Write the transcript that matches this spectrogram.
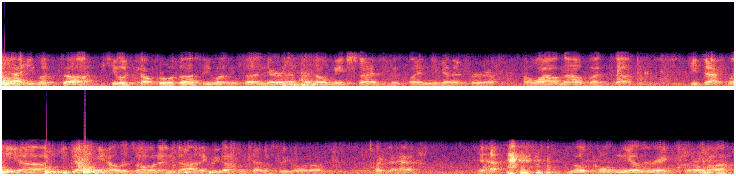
Yeah, he looked uh, he looked comfortable with us. He wasn't uh, nervous. I know me and Schneider's been playing together for a, a while now, but uh, he definitely uh, he definitely held his own, and uh, I think we got some chemistry going on. Like the hat. Yeah, a little cold in the other rink, so uh,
